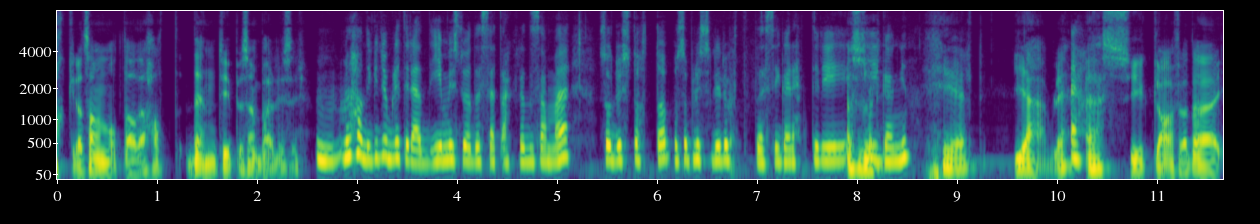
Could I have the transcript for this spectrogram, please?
akkurat samme måte hadde jeg hatt den type søvnparalyser. Mm. Men hadde ikke du blitt redd, Jim, hvis du hadde sett akkurat det samme? Så hadde du stått opp, og så plutselig luktet det sigaretter i, i gangen? Helt jævlig. Ja. Jeg er sykt glad for at jeg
